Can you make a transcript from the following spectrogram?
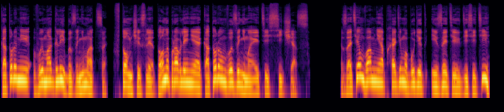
которыми вы могли бы заниматься, в том числе то направление, которым вы занимаетесь сейчас. Затем вам необходимо будет из этих 10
